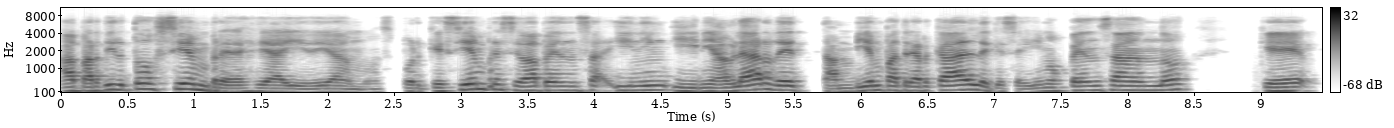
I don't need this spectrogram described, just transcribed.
a partir todo siempre desde ahí, digamos, porque siempre se va a pensar, y ni, hablar de también patriarcal, de que seguimos pensando que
